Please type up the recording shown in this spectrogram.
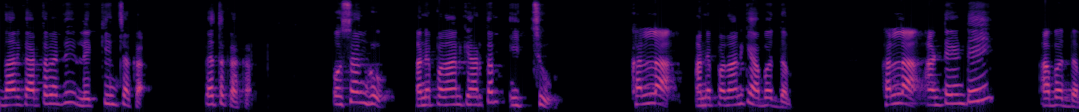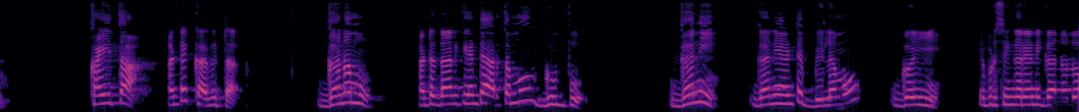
దానికి అర్థం ఏంటి? లెక్కించక వెతకక. ఒసంగు అనే పదానికి అర్థం ఇచ్చు. కళ్ళ అనే పదానికి అబద్ధం. కళ్ళ అంటే ఏంటి? అబద్ధం. కైత అంటే కవిత. గణము అంటే దానికి ఏంటి అర్థము? గుంపు. గని గని అంటే బిలము గొయ్యి. ఇప్పుడు సింగరేణి గనులు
